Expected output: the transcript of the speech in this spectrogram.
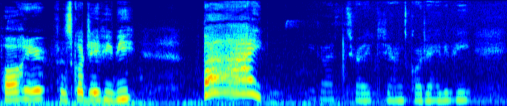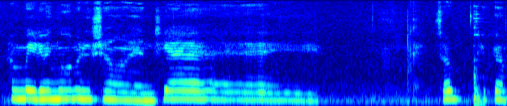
Paul here from Squadron APB. Bye. Hey guys, it's Riley today on Squadron APB. I'm gonna be doing the lemon challenge. Yay! So here we go.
